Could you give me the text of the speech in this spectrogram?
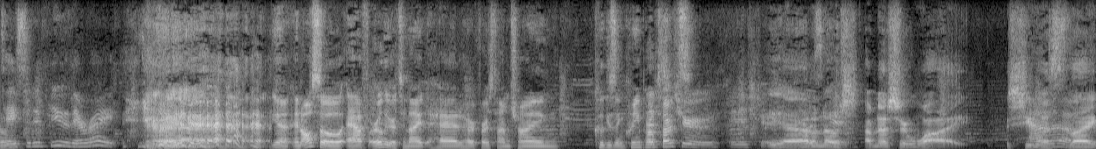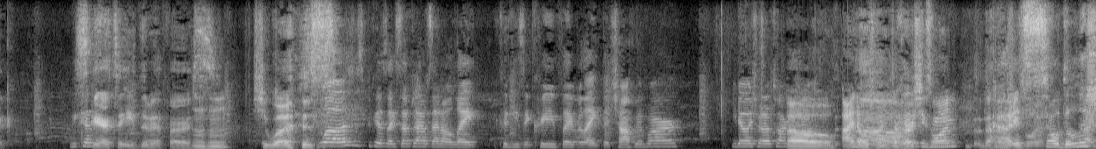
Um, tasted a few. They're right. yeah, and also Af earlier tonight had her first time trying cookies and cream pop That's tarts. true. It is true. yeah, I don't know. good. I'm not sure why she I was know. like Because scared to eat them at 1st Mm-hmm. She was. well, it's just because like sometimes I don't like cookies and cream flavor, like the chocolate bar. You know which one I'm talking about? oh, I know which one. The Uh, Hershey's one. The God, Hershey's it's one? so delicious.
